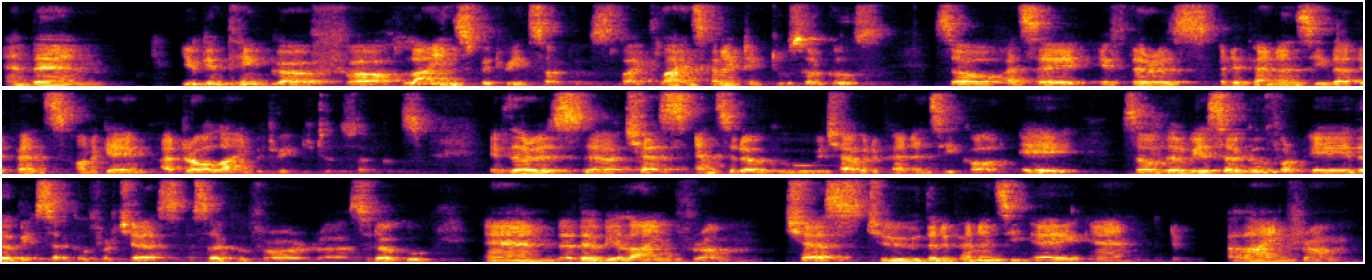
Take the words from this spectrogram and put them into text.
And then you can think of uh, lines between circles like lines connecting two circles so I'd say if there is a dependency that depends on a game, I draw a line between the two circles. If there is uh, chess and Sudoku, which have a dependency called A, so there'll be a circle for A, there'll be a circle for chess, a circle for uh, Sudoku, and uh, there'll be a line from chess to the dependency A, and a line from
